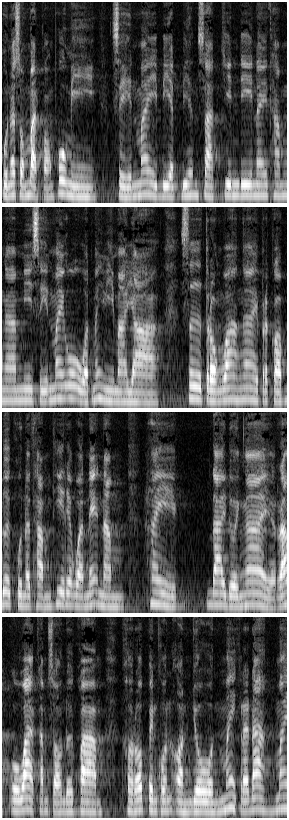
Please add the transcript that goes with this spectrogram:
คุณสมบัติของผู้มีศีลไม่เบียดเบียนสัตว์ยินดีในทำงานมีศีลไม่โอ้อวด ไม่มีมายา ซื่อตรงว่าง่ายประกอบด้วยคุณธรรมที่เรียกว่าแนะนำให้ได้โดยง่าย รับโอวาทคำสอนโดยความ เคารพเป็นคนอ่อนโยน ไม่กระด้างไม่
